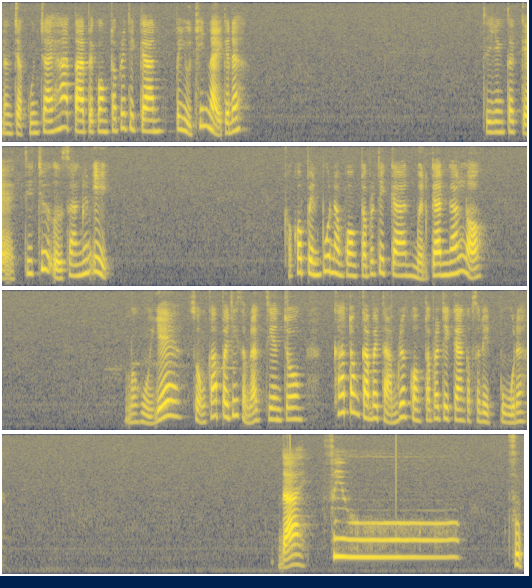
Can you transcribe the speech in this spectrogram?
หลังจากคุณชายห้าตายไปกองทัพรัติการไปอยู่ที่ไหนกันนะ จะยังตาแก่ที่ชื่อเอ๋อซางนั่นอีก เขาก็เป็นผู้นำกองทัพรัติการเหมือนกันงั้นเหรอมาหูเย่ส่งข้าไปที่สำนักเจียนจงข้าต้องการไปถามเรื่องกองทัพรัติการกับเสด็จปู่นะ ได้ฟิวฟุบ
